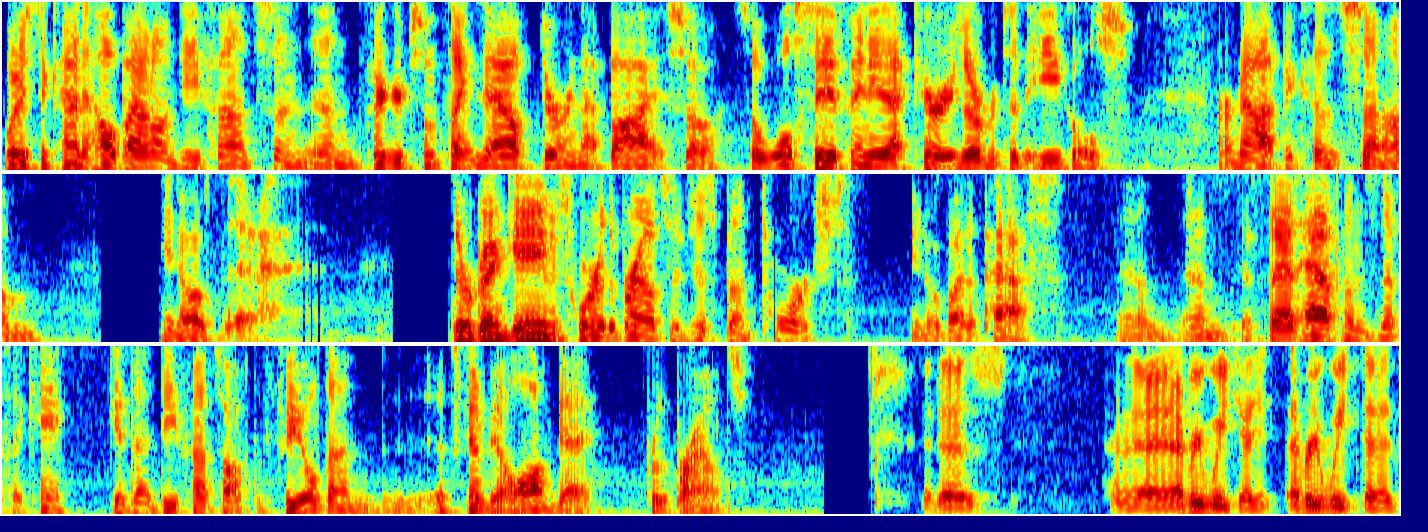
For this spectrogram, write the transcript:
ways to kind of help out on defense and, and figured some things out during that bye. So so we'll see if any of that carries over to the Eagles or not because um, you know there have been games where the Browns have just been torched, you know, by the pass. And and if that happens and if they can't get that defense off the field, then it's going to be a long day for the Browns. It is, and every week, every week that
